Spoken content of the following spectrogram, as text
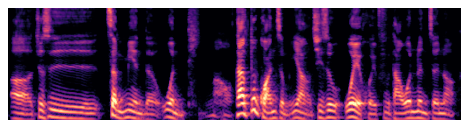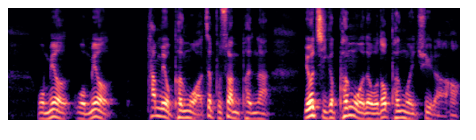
呃，就是正面的问题嘛，哦。但不管怎么样，其实我也回复他，我很认真哦，我没有我没有他没有喷我，这不算喷啊，有几个喷我的我都喷回去了哈。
